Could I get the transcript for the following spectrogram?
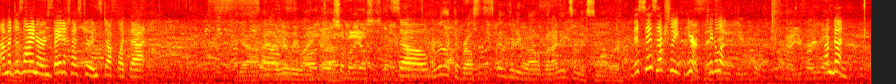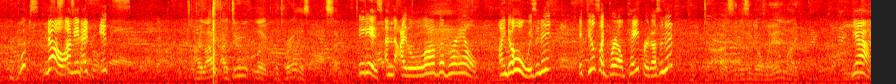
I'm a designer and beta tester and stuff like that. Yeah, I, I really like. there's Uh, somebody else's looking. So I really like the Braille sense. It's been pretty well, but I need something smaller. this is actually here. Take a look. Yeah, you're very welcome. I'm done. Whoops. No, I mean it, it's, I like. I do look. The Braille is awesome. it is, and I love the braille. I know, isn't it? It feels like braille paper, doesn't it? It does. It doesn't go in like. Yeah,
